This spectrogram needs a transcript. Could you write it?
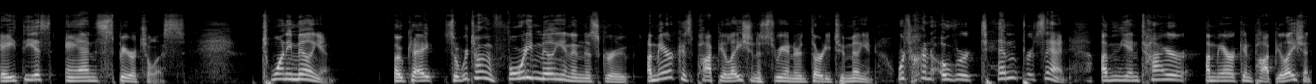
atheists, and spiritualists. 20 million. Okay, so we're talking 40 million in this group. America's population is 332 million. We're talking over 10% of the entire American population.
